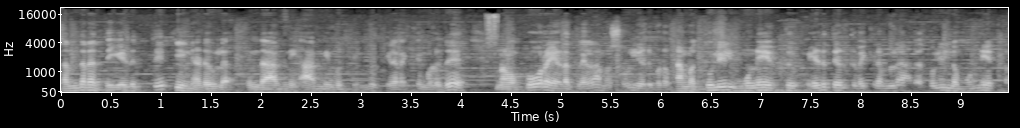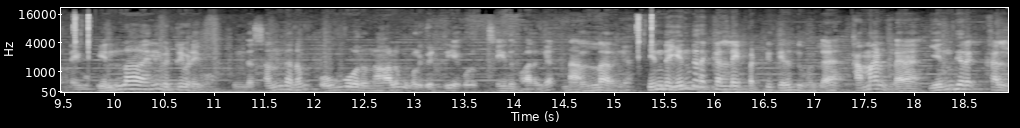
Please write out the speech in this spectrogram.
சந்தனத்தை எடுத்து தீ நடுவுல இந்த அக்னி அக்னி புத்தி மூர்த்தியில வைக்கும் பொழுது நம்ம போற இடத்துல எல்லாம் நம்ம சொல்லி எடுபடும். நம்ம தொழில் முன்னேற்று எடுத்து எடுத்து வைக்கிறோம்ல அந்த தொழில முன்னேற்றம் அடைவோம். எல்லா வெற்றி அடைவோம். இந்த சந்தனம் ஒவ்வொரு நாளும் உங்களுக்கு வெற்றியை கொடுத்து செய்து பாருங்க. நல்லா இருங்க. இந்த எந்திர கல்லை பற்றி தெரிந்து கொள்ள கமெண்ட்ல எந்திர கல்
